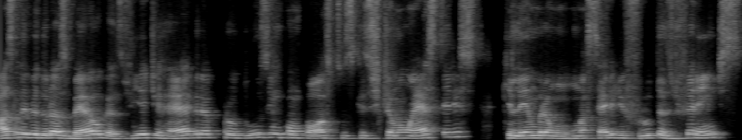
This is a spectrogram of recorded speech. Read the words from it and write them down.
As leveduras belgas, via de regra, produzem compostos que se chamam ésteres, que lembram uma série de frutas diferentes,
